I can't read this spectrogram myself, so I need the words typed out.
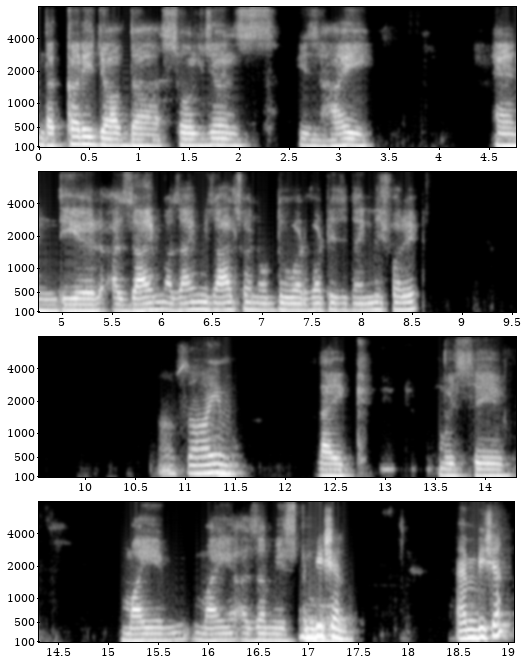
The courage of the soldiers is high. And their azaim, azaim is also an Urdu word. What is the English for it? azaim. Hmm. Like we say, my my azam is to Ambition. Ambition.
